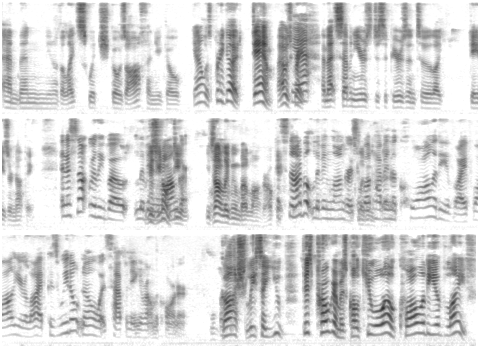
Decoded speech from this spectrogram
and then, you know, the light switch goes off and you go, yeah, it was pretty good. Damn, that was great. And that seven years disappears into like days or nothing. And it's not really about living Because you don't longer. it's not living about longer. Okay. It's not about living longer. It's, It's about having better. the quality of life while you're alive because we don't know what's happening around the corner. Gosh, Lisa, you this program is called QOL, Quality of Life.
